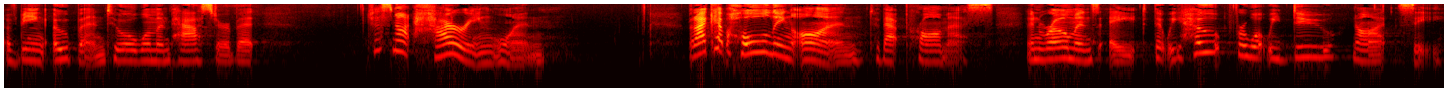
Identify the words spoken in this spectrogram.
of being open to a woman pastor, but just not hiring one. But I kept holding on to that promise in Romans 8 that we hope for what we do not see.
